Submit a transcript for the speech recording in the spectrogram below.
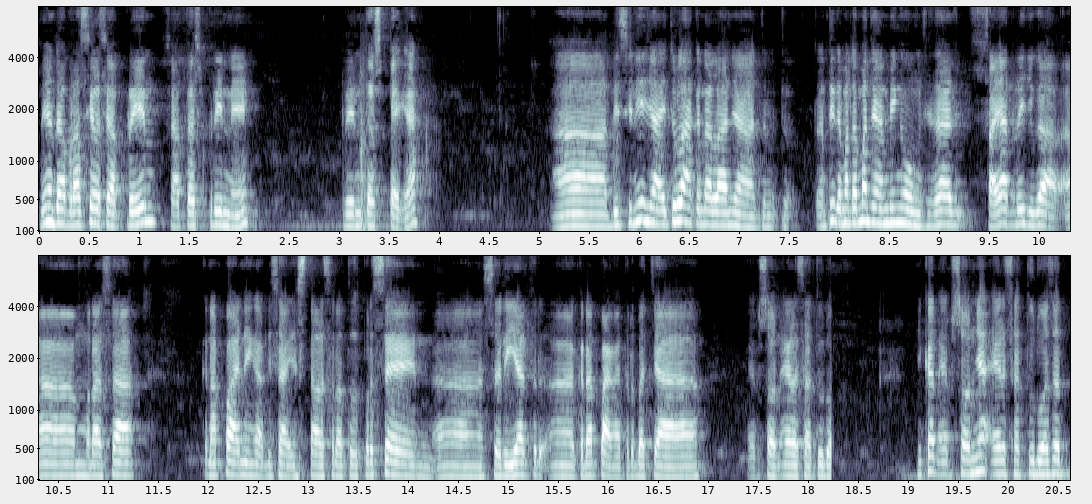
Ini udah berhasil saya print, saya tes print nih. Print test pack ya. Uh, di sini ya itulah kendalanya. Nanti teman-teman jangan bingung. Saya saya tadi juga uh, merasa kenapa ini nggak bisa install 100% uh, serial ter, uh, kenapa nggak terbaca Epson L12 ini kan Epsonnya L121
